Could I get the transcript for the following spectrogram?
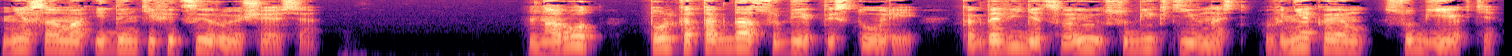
не самоидентифицирующаяся. Народ только тогда субъект истории, когда видит свою субъективность в некоем субъекте.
